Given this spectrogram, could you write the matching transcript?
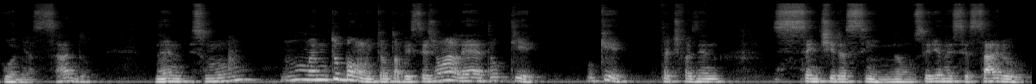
ou ameaçado? Né? Isso não, não é muito bom. Então talvez seja um alerta. O quê? O que está te fazendo sentir assim? Não seria necessário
